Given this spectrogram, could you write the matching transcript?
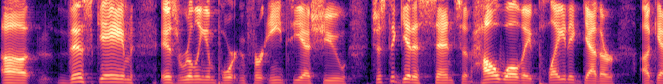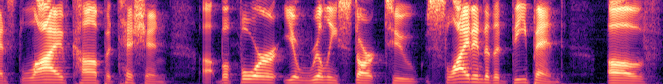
Uh, this game is really important for ETSU just to get a sense of how well they play together against live competition uh, before you really start to slide into the deep end of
